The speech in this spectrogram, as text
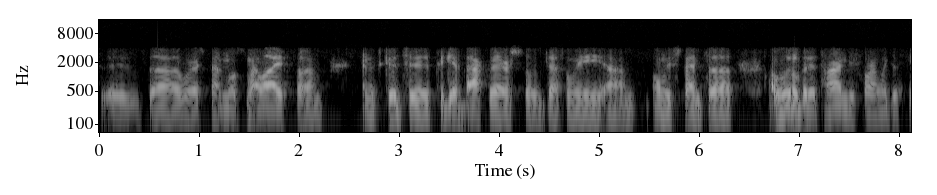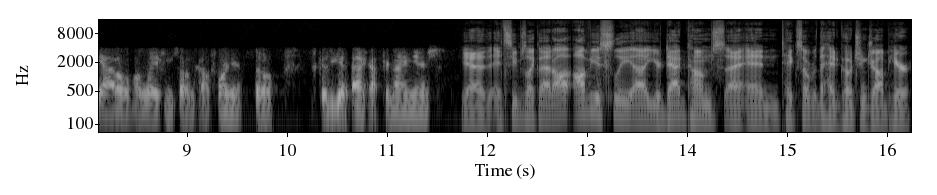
is uh, where I spent most of my life, um, and it's good to to get back there. So definitely um, only spent a, a little bit of time before I went to Seattle, away from Southern California. So good to get back after nine years. Yeah, it seems like that. Obviously, uh, your dad comes uh, and takes over the head coaching job here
